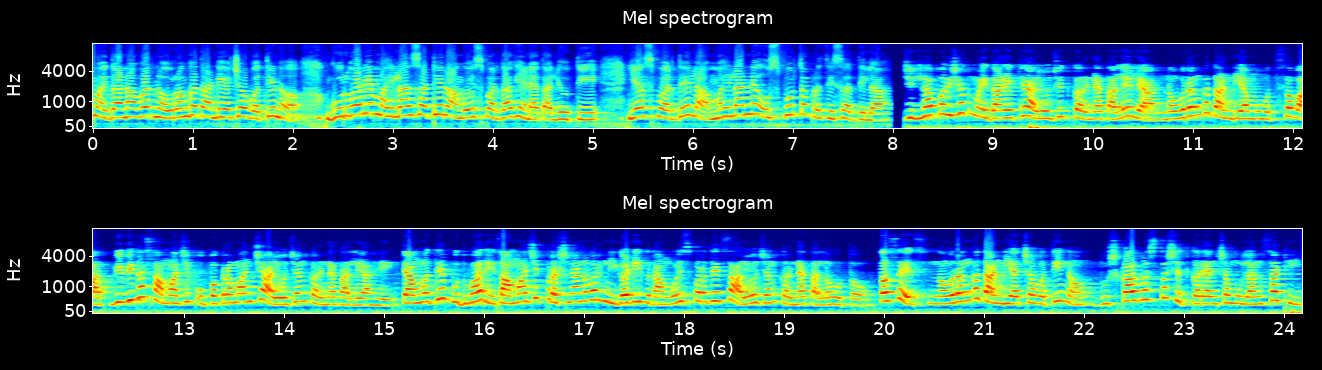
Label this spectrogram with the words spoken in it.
मैदानावर नवरंग दांडियाच्या वतीनं गुरुवारी महिलांसाठी रांगोळी स्पर्धा घेण्यात आली होती. या स्पर्धेला महिलांनी उत्स्फूर्त प्रतिसाद दिला. जिल्हा परिषद मैदान येथे आयोजित करण्यात आलेल्या नवरंग दांडिया महोत्सवात विविध सामाजिक उपक्रमांचे आयोजन करण्यात आले आहे. त्यामध्ये बुधवारी सामाजिक प्रश्नांवर निगडीत रांगोळी स्पर्धेचं आयोजन करण्यात आलं होतं. तसेच नवरंग दांडियाच्या वतीनं दुष्काळग्रस्त शेतकऱ्यांच्या मुलांसाठी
